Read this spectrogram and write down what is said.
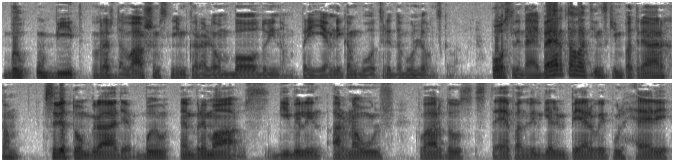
был убит враждовавшим с ним королем Болдуином, преемником Готфрида Буленского. После Дайберта латинским патриархом в Святом Граде был Эмбремарус, Гибелин, Арнаульф, Квардус, Степан, Вильгельм I, Пульхери,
